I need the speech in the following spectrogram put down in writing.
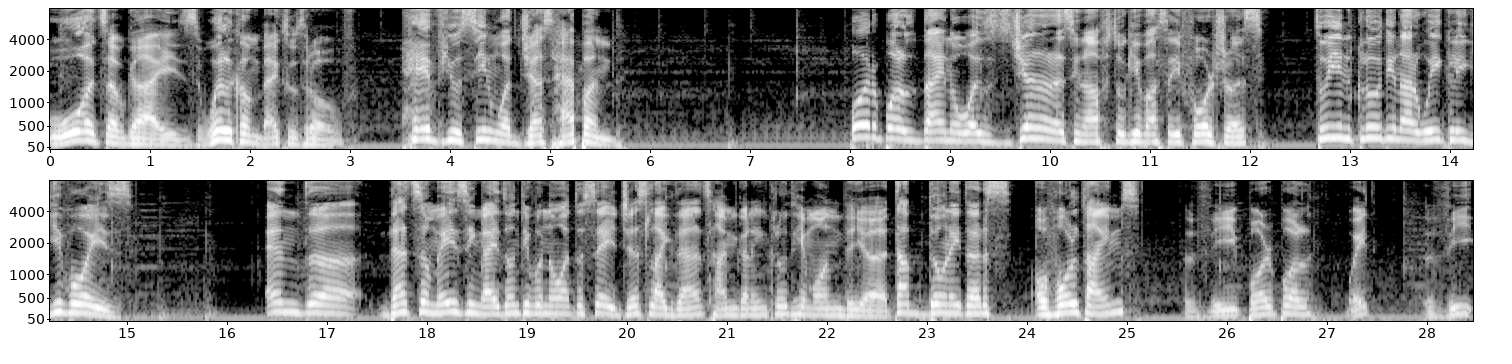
What's up guys, welcome back to Trove. Have you seen what just happened? Purple Dino was generous enough to give us a Fortras to include in our weekly giveaways. And uh, that's amazing, I don't even know what to say, just like that I'm gonna include him on the uh, top donators of all times. The purple, wait, the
